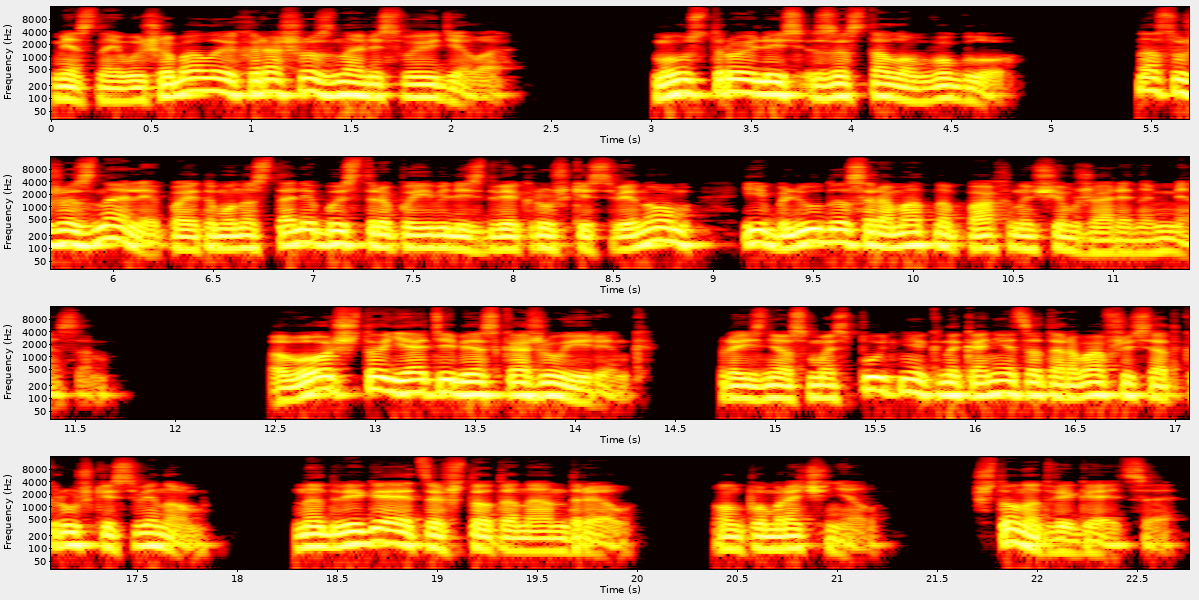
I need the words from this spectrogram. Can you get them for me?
Местные вышибалы хорошо знали свое дело. Мы устроились за столом в углу. Нас уже знали, поэтому на столе быстро появились две кружки с вином и блюдо с ароматно пахнущим жареным мясом. «Вот что я тебе скажу, Иринг», – произнес мой спутник, наконец оторвавшись от кружки с вином. «Надвигается что-то на Андрел». Он помрачнел. «Что надвигается?»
